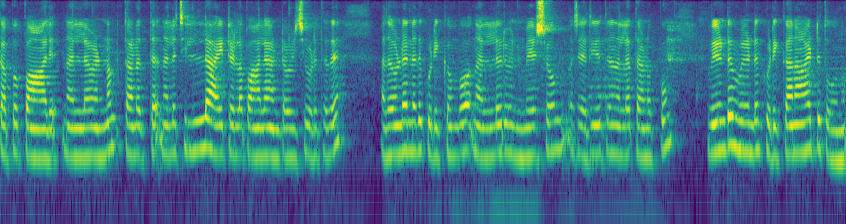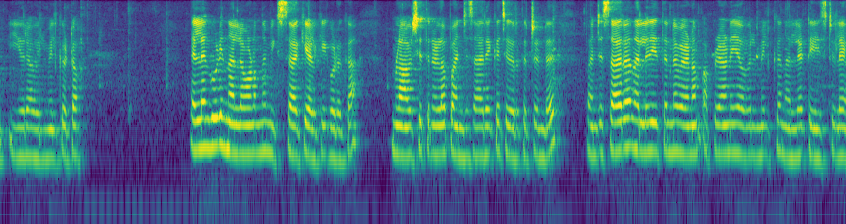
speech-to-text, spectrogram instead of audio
കപ്പ് പാൽ നല്ലവണ്ണം തണുത്ത് നല്ല ചില്ലായിട്ടുള്ള പാലാണ് കേട്ടോ ഒഴിച്ചു കൊടുത്തത്. അതുകൊണ്ട് തന്നെ ഇത് കുടിക്കുമ്പോൾ നല്ലൊരു ഉന്മേഷവും ശരീരത്തിന് നല്ല തണുപ്പും വീണ്ടും വീണ്ടും കുടിക്കാനായിട്ട് തോന്നും ഈ ഒരു അവിൽ മിൽക്ക് കേട്ടോ എല്ലാം കൂടി നല്ലവണ്ണം ഒന്ന് മിക്സാക്കി ഇളക്കി കൊടുക്കുക നമ്മൾ ആവശ്യത്തിനുള്ള പഞ്ചസാരയൊക്കെ ചേർത്തിട്ടുണ്ട്. പഞ്ചസാര നല്ല രീതിയിൽ തന്നെ വേണം. അപ്പോഴാണ് ഈ അവൽ മിൽക്ക് നല്ല ടേസ്റ്റ് അല്ലേ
